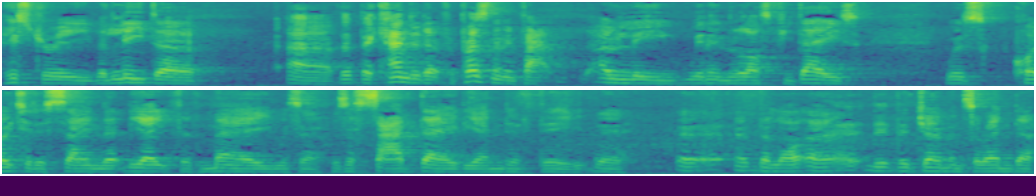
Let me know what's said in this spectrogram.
history. The leader, uh, the, the candidate for president, in fact, only within the last few days was quoted as saying that the 8th of May was a, was a sad day, the end of the, the, uh, uh the, uh, the, the, German surrender,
